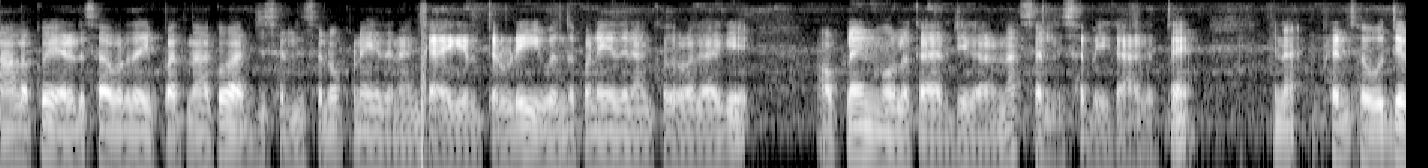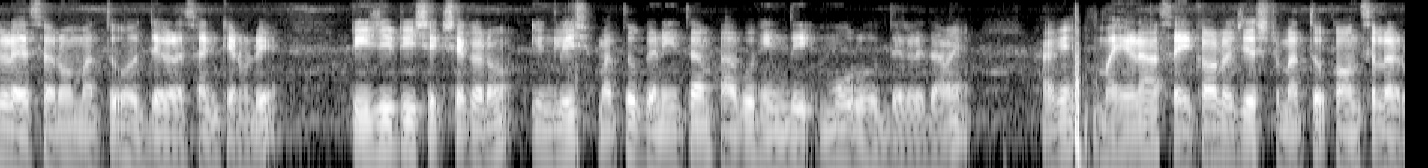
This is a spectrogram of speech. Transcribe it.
ನಾಲ್ಕು, ಎರಡು ಸಾವಿರದ ಇಪ್ಪತ್ತ್ನಾಲ್ಕು ಅರ್ಜಿ ಸಲ್ಲಿಸಲು ಕೊನೆಯ ದಿನಾಂಕ ಆಗಿರುತ್ತೆ ನೋಡಿ. ಈ ಒಂದು ಕೊನೆಯ ದಿನಾಂಕದೊಳಗಾಗಿ ಆಫ್ಲೈನ್ ಮೂಲಕ ಅರ್ಜಿಗಳನ್ನು ಸಲ್ಲಿಸಬೇಕಾಗುತ್ತೆ. ಇನ್ನು ಫ್ರೆಂಡ್ಸ್ ಹುದ್ದೆಗಳ ಹೆಸರು ಮತ್ತು ಹುದ್ದೆಗಳ ಸಂಖ್ಯೆ ನೋಡಿ. ಟಿ ಜಿ ಟಿ ಶಿಕ್ಷಕರು, ಇಂಗ್ಲೀಷ್ ಮತ್ತು ಗಣಿತ ಹಾಗೂ ಹಿಂದಿ ಮೂರು ಹುದ್ದೆಗಳಿದ್ದಾವೆ. ಹಾಗೆ ಮಹಿಳಾ ಸೈಕಾಲಜಿಸ್ಟ್ ಮತ್ತು ಕೌನ್ಸಿಲರ್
